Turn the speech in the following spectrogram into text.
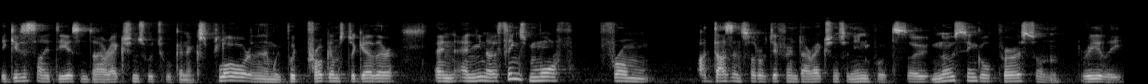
it gives us ideas and directions which we can explore, and then we put programs together, and and you know things morph from a dozen sort of different directions and inputs. So no single person really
